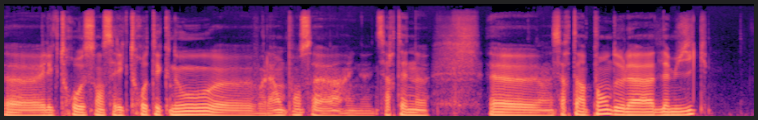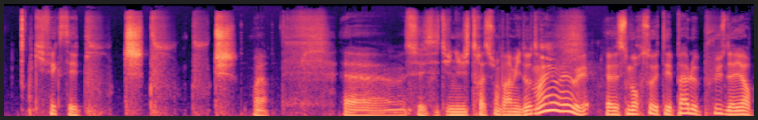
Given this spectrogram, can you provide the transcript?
Électro au sens électro-techno. voilà, on pense à une, une certaine, un certain pan de la, de la musique qui fait que c'est tout, tch, tout, tout, tch. Voilà. Euh, c'est une illustration parmi d'autres. Ouais, ouais, ouais. Euh, ce morceau était pas le plus d'ailleurs,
